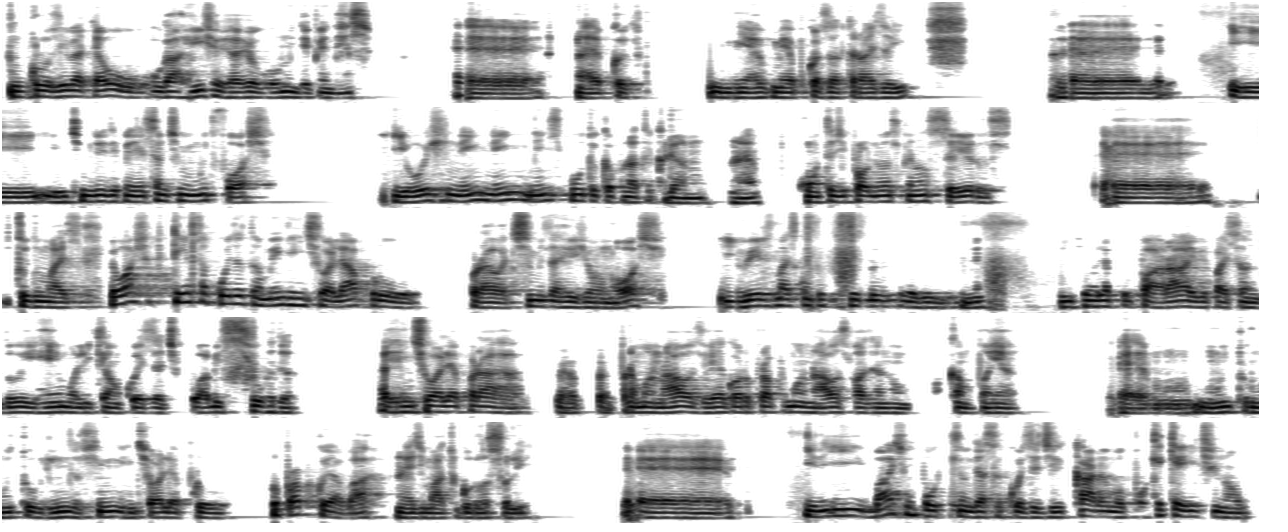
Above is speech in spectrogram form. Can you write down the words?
inclusive até o, o Garrincha já jogou no Independência, é, na época, em épocas atrás aí. É, e, e, o time do Independência é um time muito forte. E hoje nem, nem, nem disputa o campeonato criando, né? Conta de problemas financeiros é, e tudo mais. Eu acho que tem essa coisa também de a gente olhar para times da região norte e ver eles mais competitivos do que a gente, né? A gente olha para o Pará e Paysandu e Remo ali, que é uma coisa, tipo, absurda. A gente olha para Manaus, vê agora o próprio Manaus fazendo uma campanha é, muito, muito linda, assim. A gente olha para o próprio Cuiabá, né, de Mato Grosso ali. É, e, e baixa um pouquinho dessa coisa de, caramba, por que, que a gente não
